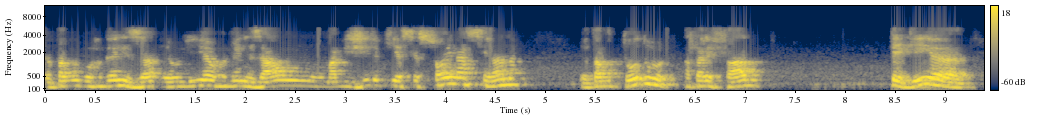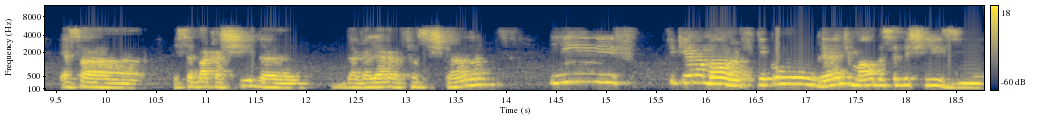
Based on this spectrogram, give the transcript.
eu estava organizando, eu ia organizar uma vigília que ia ser só inaciana, eu estava todo atarefado, peguei a, essa, esse abacaxi da, da galera franciscana e fiquei na mão. Eu fiquei com um grande mal da CBX e,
